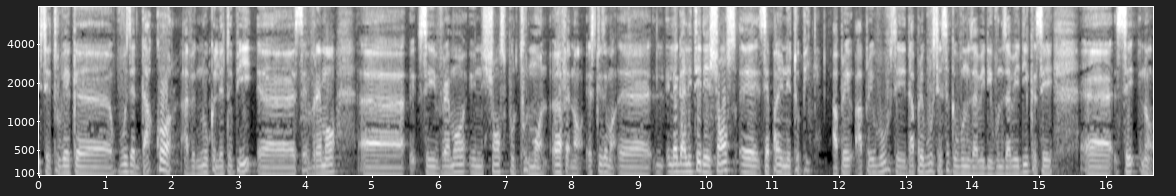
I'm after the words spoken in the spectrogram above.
Il s'est trouvé que vous êtes d'accord avec nous que l'Éthiopie euh, c'est vraiment euh, c'est vraiment une chance pour tout le monde. Euh, Enfin non, excusez-moi, euh, l'égalité des chances euh, c'est pas une utopie. Après, après vous, c'est d'après vous, c'est ce que vous nous avez dit. Vous nous avez dit que c'est, euh, c'est non,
